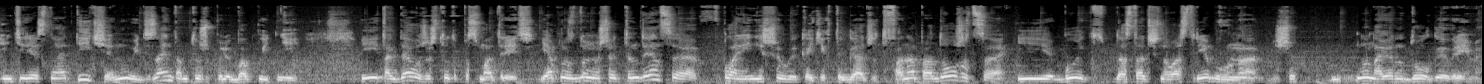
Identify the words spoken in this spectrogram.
интересные отличия. Ну и дизайн там тоже полюбопытней. И тогда уже что-то посмотреть. Я просто думаю, что эта тенденция в плане нишевых каких-то гаджетов, она продолжится и будет достаточно востребована еще ну, наверное, долгое время.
